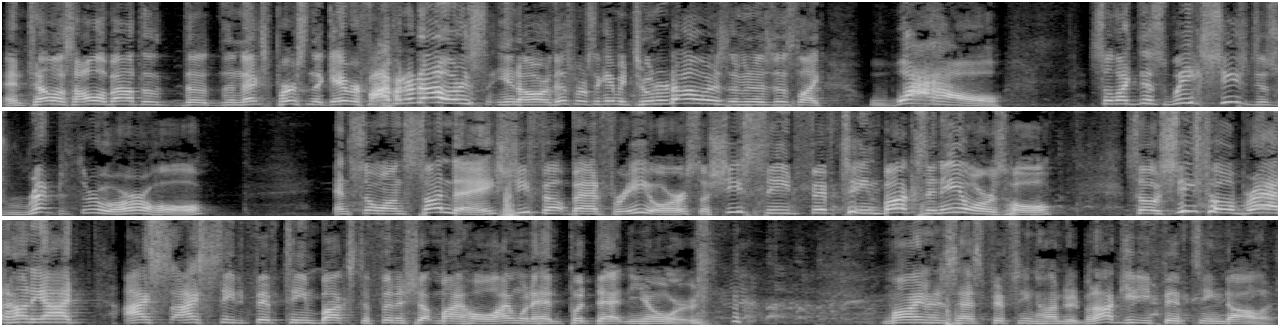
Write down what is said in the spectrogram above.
and tell us all about the, the, the next person that gave her $500, you know, or this person gave me $200. I mean, it was just like, wow. So, like this week, she's just ripped through her hole. And so on Sunday, she felt bad for Eeyore, so she seed 15 bucks in Eeyore's hole. So she told Brad, honey, I, I, I seeded 15 bucks to finish up my hole. I went ahead and put that in yours. Mine just has 1500 but I'll give you $15.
